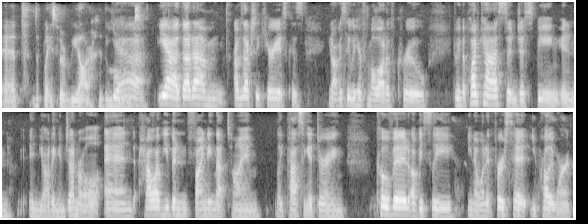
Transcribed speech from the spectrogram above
at the place where we are at the yeah. moment. Yeah, yeah. That um, I was actually curious because you know, obviously we hear from a lot of crew doing the podcast and just being in in yachting in general. And how have you been finding that time, like passing it during COVID? Obviously, you know, when it first hit, you probably weren't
